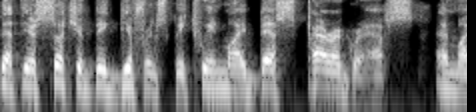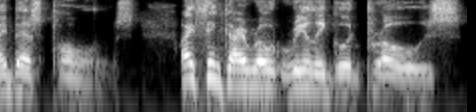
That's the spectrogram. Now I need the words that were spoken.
that there's such a big difference between my best paragraphs and my best poems. I think I wrote really good prose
